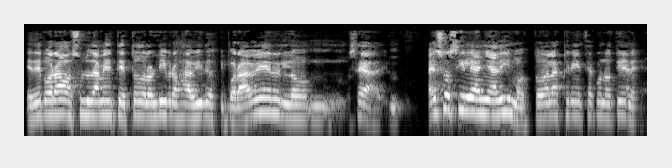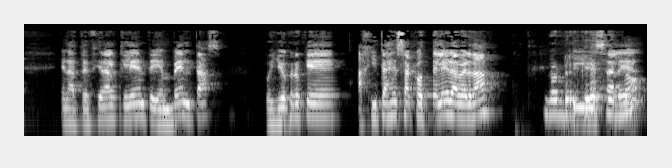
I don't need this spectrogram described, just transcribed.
he devorado absolutamente todos los libros habidos y por haber, o sea, a eso sí le añadimos toda la experiencia que uno tiene en atención al cliente y en ventas, pues yo creo que agitas esa coctelera, ¿verdad? Lo enriquece, ¿no?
